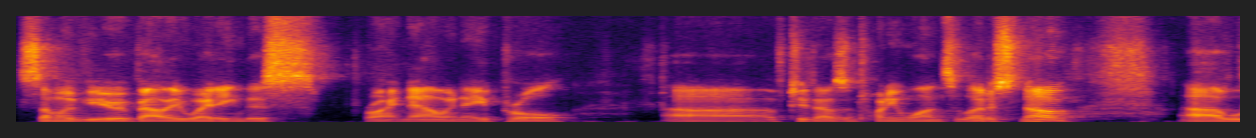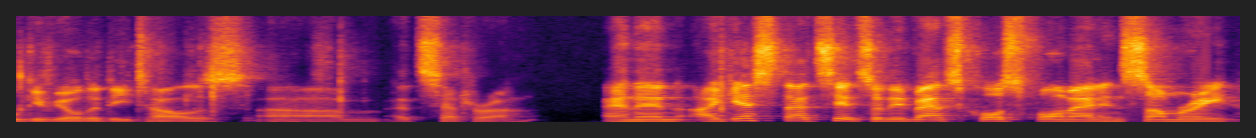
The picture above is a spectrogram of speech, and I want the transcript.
Some of you are evaluating this right now in April uh, of 2021, so let us know. Uh, we'll give you all the details, um, etc. And then I guess that's it. So the advanced course format, in summary,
